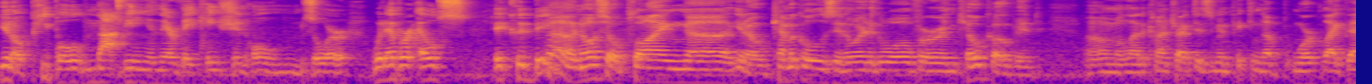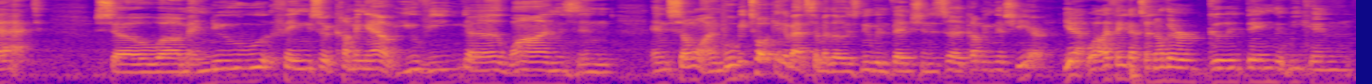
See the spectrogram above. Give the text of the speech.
you know people not being in their vacation homes or whatever else it could be and also applying uh, you know chemicals in order to go over and kill COVID. Um, a lot of contractors have been picking up work like that. So um, and new things are coming out, UV uh, wands and and so on. We'll be talking about some of those new inventions uh, coming this year. yeah well i think that's another good thing that we can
